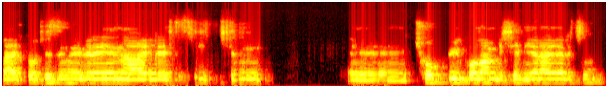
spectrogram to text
Belki otizmli bireyin ailesi için e, çok büyük olan bir şey diğer aileler için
